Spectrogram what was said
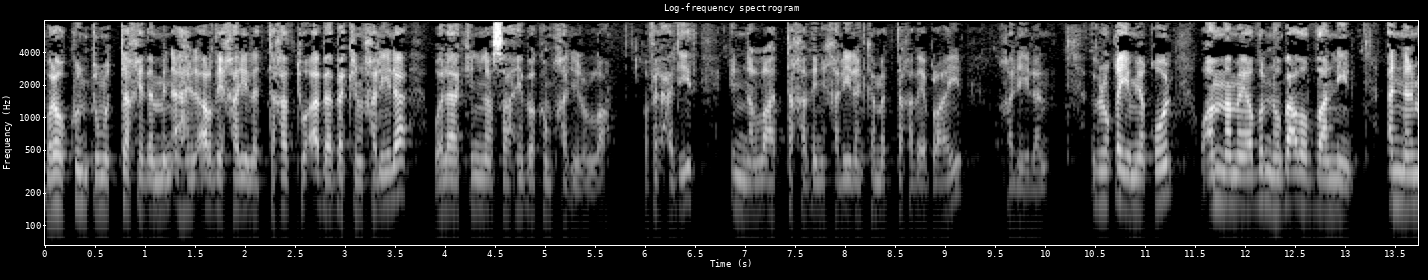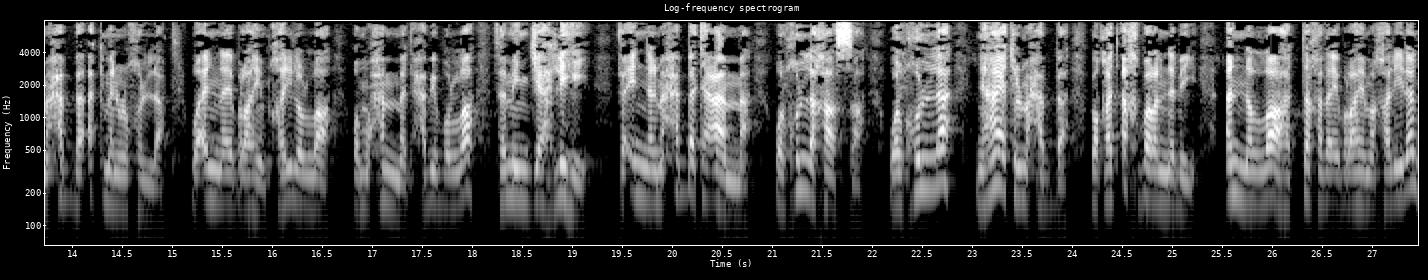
ولو كنت متخذا من أهل الأرض خليلا اتخذت أبا بكر خليلا ولكن صاحبكم خليل الله. وفي الحديث إن الله اتخذني خليلا كما اتخذ إبراهيم خليلا. ابن القيم يقول وأما ما يظنه بعض الظانين أن المحبة أكمل من الخلة وأن إبراهيم خليل الله ومحمد حبيب الله فمن جهله فإن المحبة عامة والخلة خاصة والخلة نهاية المحبة. وقد أخبر النبي أن الله اتخذ إبراهيم خليلا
